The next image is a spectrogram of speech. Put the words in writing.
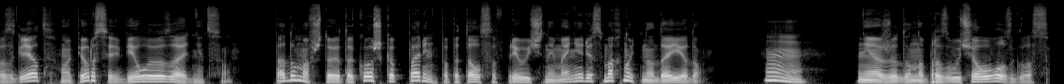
взгляд уперся в белую задницу. Подумав, что это кошка, парень попытался в привычной манере смахнуть надоеду. «Хм...» – неожиданно прозвучал возглас.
